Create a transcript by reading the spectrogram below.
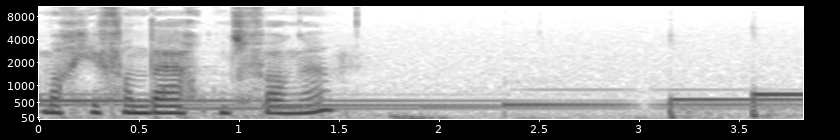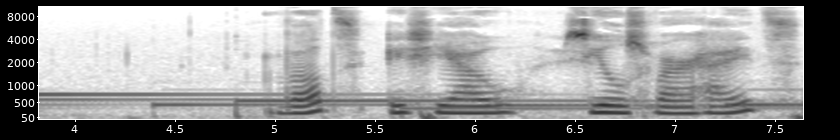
mag je vandaag ontvangen? Wat is jouw zielswaarheid?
